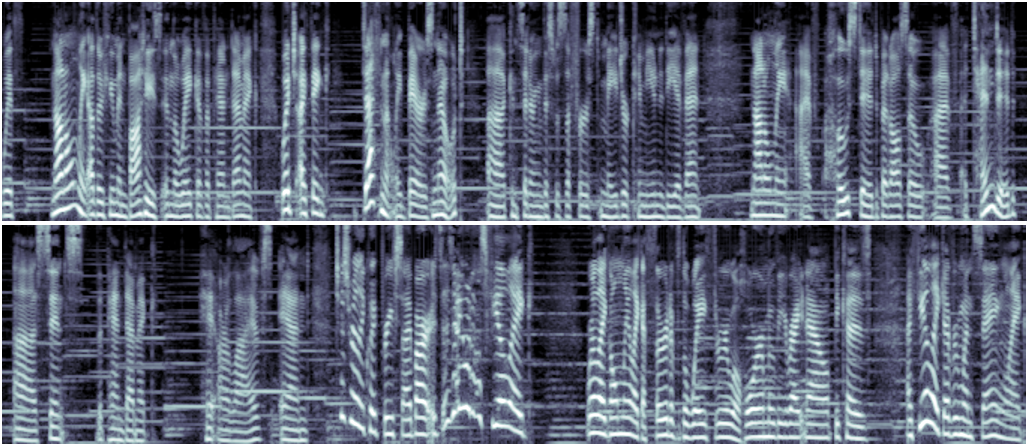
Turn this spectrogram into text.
with not only other human bodies in the wake of a pandemic, which I think definitely bears note, uh, considering this was the first major community event. Not only I've hosted, but also I've attended uh, since the pandemic hit our lives. And just really quick, brief sidebar: Does anyone else feel like we're like only like a third of the way through a horror movie right now? Because I feel like everyone's saying, like,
